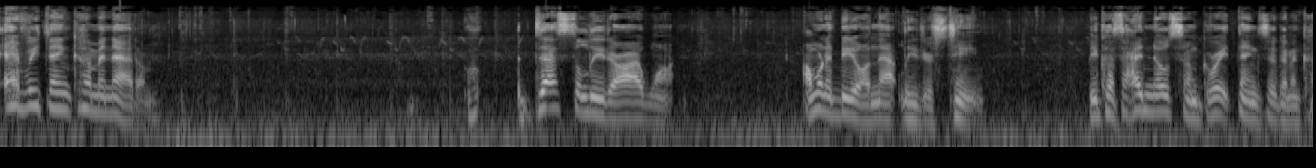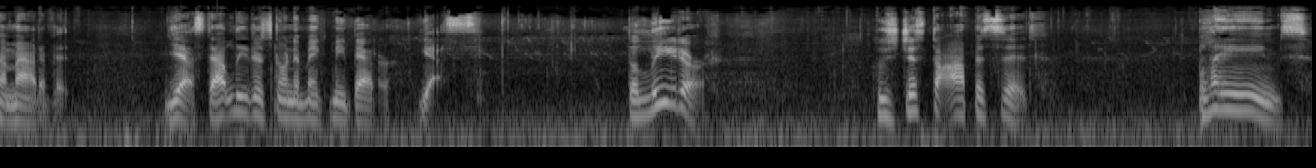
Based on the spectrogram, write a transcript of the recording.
everything coming at them. That's the leader I want. I want to be on that leader's team because I know some great things are going to come out of it. Yes, that leader is going to make me better. Yes. The leader who's just the opposite blames,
